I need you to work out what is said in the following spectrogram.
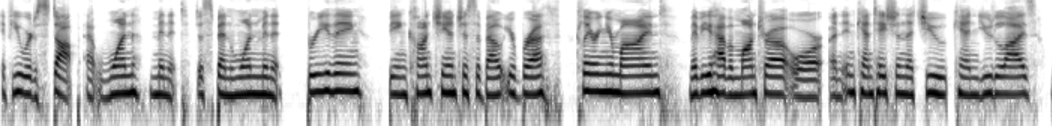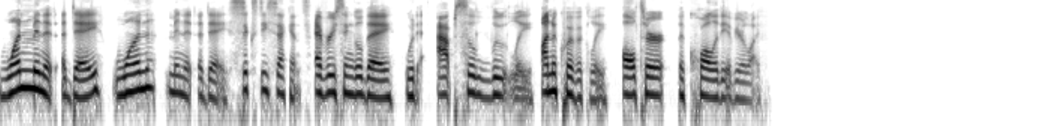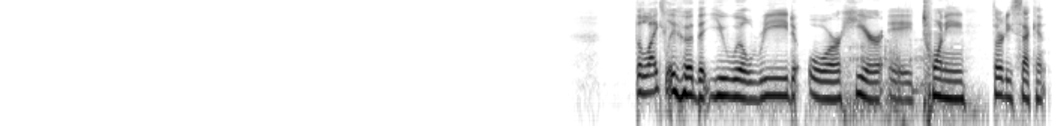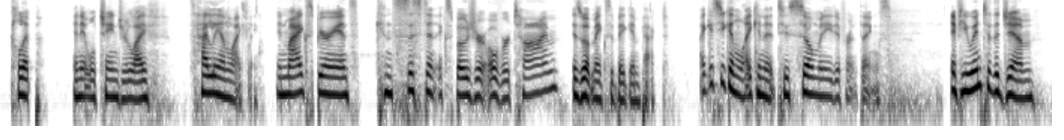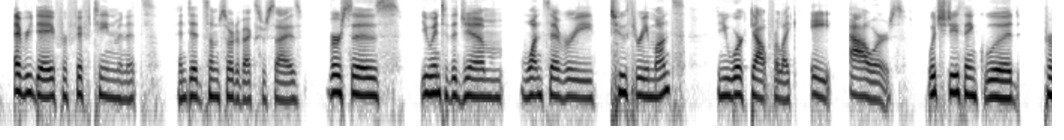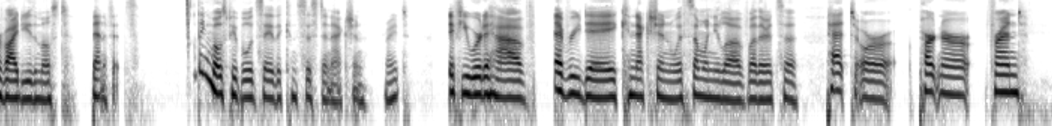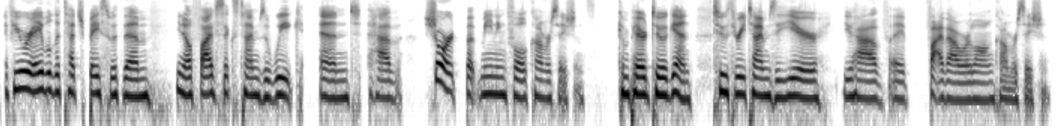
if you were to stop at one minute, just spend one minute breathing, being conscientious about your breath, clearing your mind. Maybe you have a mantra or an incantation that you can utilize one minute a day, one minute a day, 60 seconds every single day would absolutely, unequivocally alter the quality of your life. The likelihood that you will read or hear a 20, 30 second clip and it will change your life is highly unlikely. In my experience, consistent exposure over time is what makes a big impact. I guess you can liken it to so many different things. If you went to the gym every day for 15 minutes and did some sort of exercise versus you went to the gym once every two, three months and you worked out for like eight hours, which do you think would provide you the most benefits? I think most people would say the consistent action, right? If you were to have everyday connection with someone you love, whether it's a pet or partner, friend, if you were able to touch base with them, you know, five, six times a week and have short but meaningful conversations compared to, again, two, three times a year, you have a five hour long conversation.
